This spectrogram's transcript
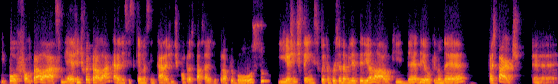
E, pô, fomos pra lá, assim. Aí a gente foi pra lá, cara, nesse esquema assim, cara, a gente compra as passagens do próprio bolso e a gente tem 50% da bilheteria lá. O que der, deu. O que não der, faz parte. É,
